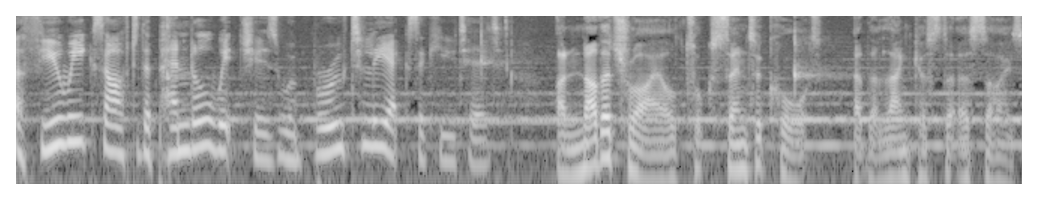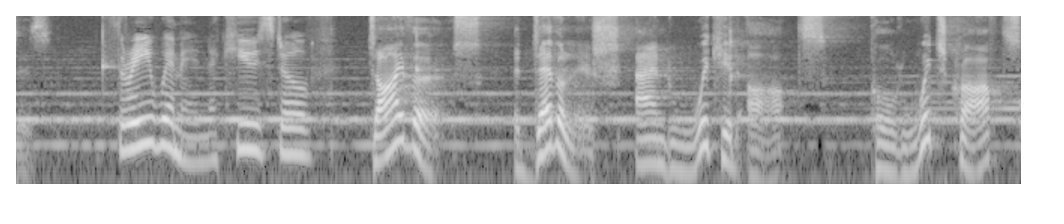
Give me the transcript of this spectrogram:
A few weeks after the Pendle witches were brutally executed, another trial took centre court at the Lancaster Assizes. three women accused of Divers, devilish, and wicked arts called witchcrafts,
